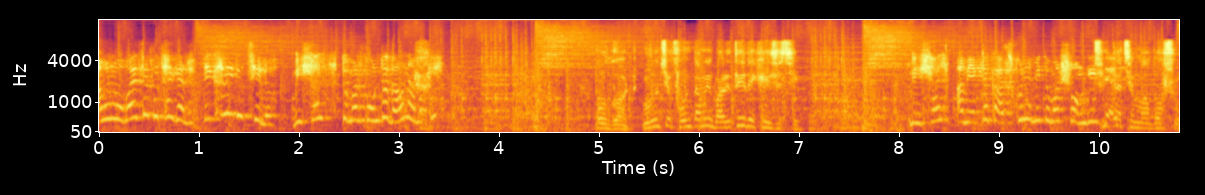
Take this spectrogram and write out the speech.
আমার মোবাইলটা কোথায় গেল? এখানেই তো ছিল। বিশাল তোমার ফোনটা দাও না আমাকে। ও গড মনে হচ্ছে ফোনটা আমি বাড়িতেই রেখে এসেছি। বিশাল আমি একটা কাজ করি আমি তোমার সঙ্গেই ঠিক আছে মা বসো।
